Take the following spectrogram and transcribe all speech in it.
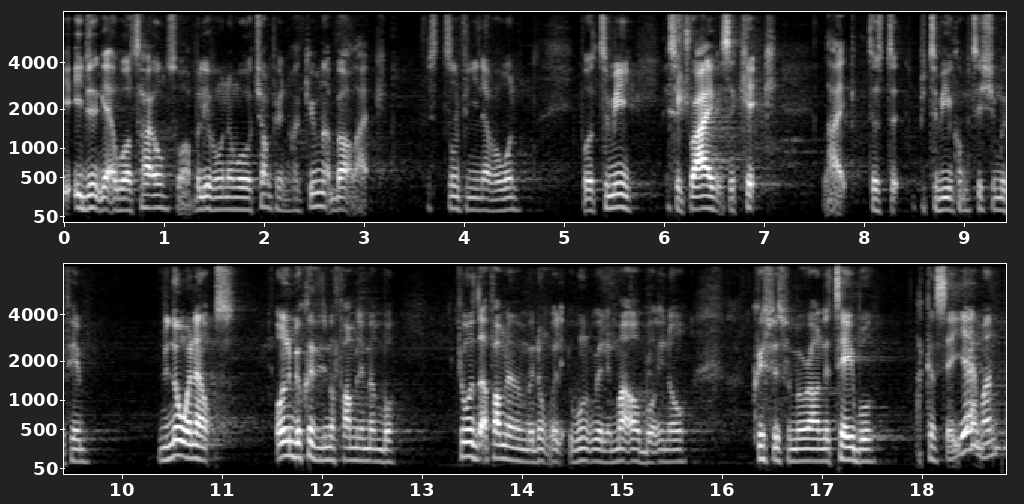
he didn't get a world title, so I believe to win a world champion. I give him that belt, like, it's something you never won. But to me, it's a drive, it's a kick, like, just to, to be in competition with him. No one else. Only because he's my family member. If he was that family member, it, don't really, it wouldn't really matter. But, you know, Christmas when we're around the table, I can say, yeah, man,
